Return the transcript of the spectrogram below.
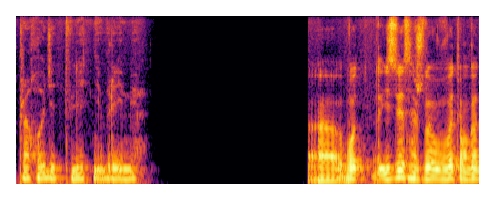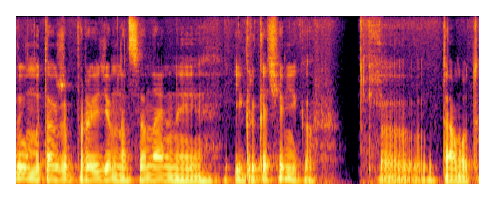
проходит в летнее время. А, вот известно, что в этом году мы также проведем национальные игры кочевников. Э, там вот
